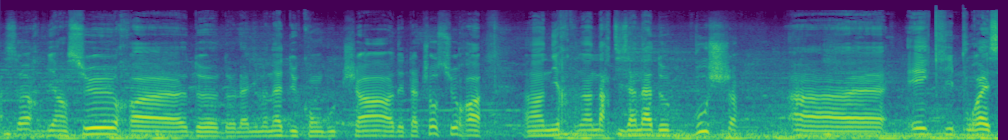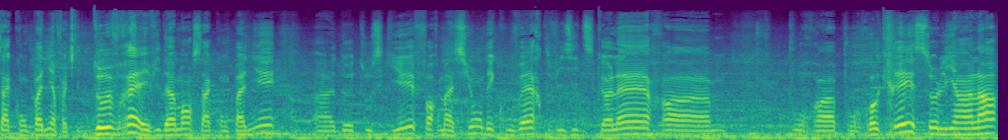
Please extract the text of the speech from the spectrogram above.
brasseurs bien sûr, de, la limonade, du kombucha, des tas de choses sur un, un, artisanat de bouche et qui pourrait s'accompagner, enfin qui devrait évidemment s'accompagner euh, de tout ce qui est formation, découverte, visite scolaire, euh, pour, euh, pour recréer ce lien-là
